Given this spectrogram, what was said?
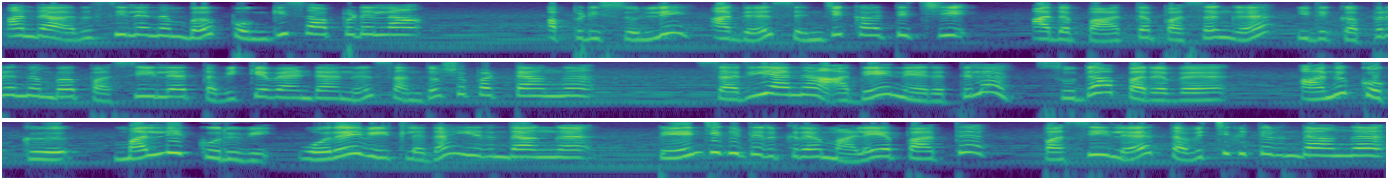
அந்த அரிசியில நம்ம பொங்கி சாப்பிடலாம். அப்படி சொல்லி அத செஞ்சு காட்டுச்சு. அத பார்த்த பசங்க இதுக்கப்புறம் நம்ம பசியில தவிக்க வேண்டான்னு சந்தோஷப்பட்டாங்க. சரியான அதே நேரத்துல சுதா பறவை அணுக்கொக்கு மல்லிக்குருவி ஒரே வீட்டுல தான் இருந்தாங்க. பேஞ்சுகிட்டு இருக்கிற மழைய பார்த்து பசியில தவிச்சுக்கிட்டு இருந்தாங்க.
